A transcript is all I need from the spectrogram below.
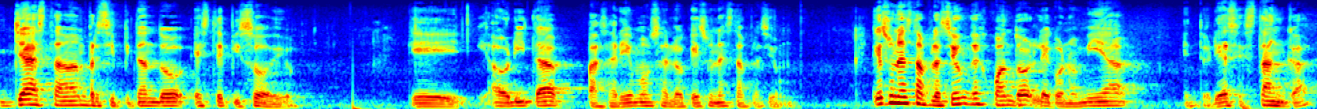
ya estaban precipitando este episodio que ahorita pasaríamos a lo que es una estanflación. ¿Qué es una estanflación? Es cuando la economía en teoría se estanca,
